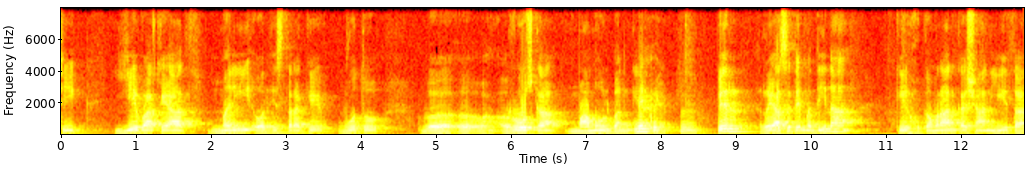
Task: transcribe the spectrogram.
ठीक? ये वाकयात मरी और इस तरह के वो तो रोज़ का मामूल बन गया है। हम्म। फिर रियासत मदीना के हुक्मरान का शान ये था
